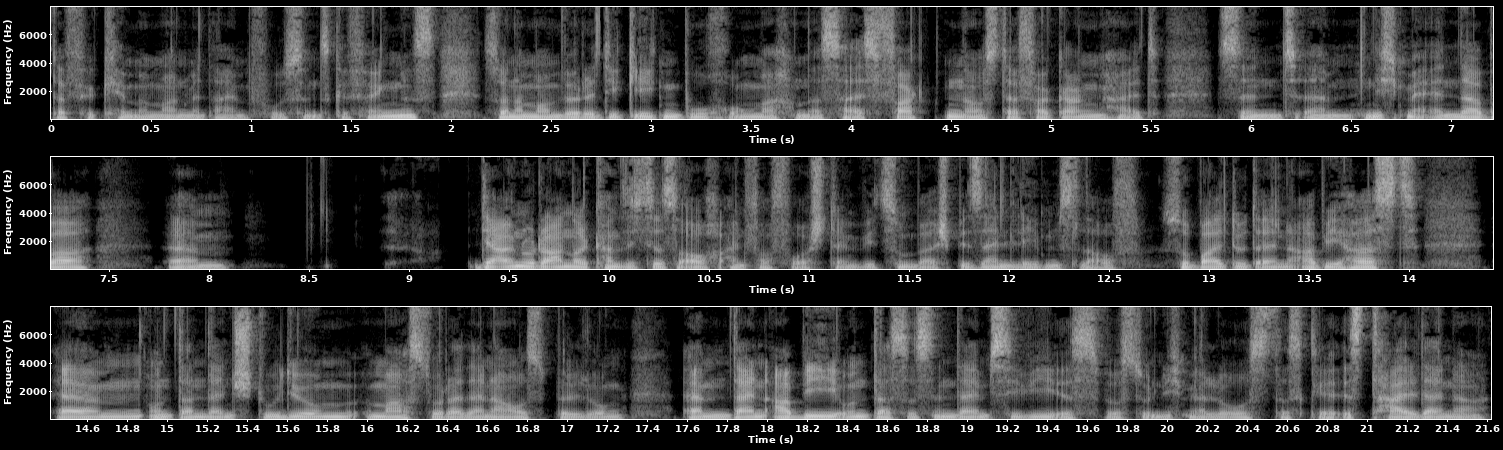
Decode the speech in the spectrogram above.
Dafür käme man mit einem Fuß ins Gefängnis, sondern man würde die Gegenbuchung machen. Das heißt, Fakten aus der Vergangenheit sind ähm, nicht mehr änderbar. Ähm, der ein oder andere kann sich das auch einfach vorstellen, wie zum Beispiel sein Lebenslauf. Sobald du dein Abi hast ähm, und dann dein Studium machst oder deine Ausbildung, ähm, dein Abi und das es in deinem CV ist, wirst du nicht mehr los. Das ist Teil deiner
